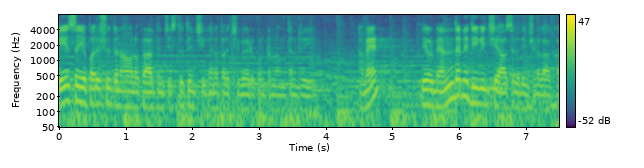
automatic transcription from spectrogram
ఏసయ్య పరిశుద్ధ నామలో ప్రార్థించి స్థుతించి గణపరిచి వేడుకుంటున్నాం తండ్రి. అమేన్ దేవుడు మీ అందరినీ దీవించి ఆశీర్వదించునుగాక.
